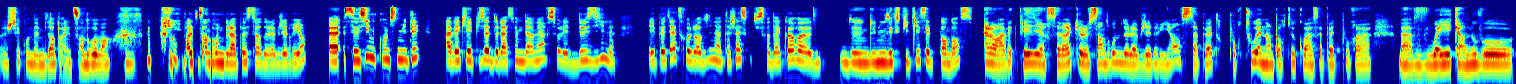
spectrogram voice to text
je sais qu'on aime bien parler de syndrome. Hein. On parle du syndrome de l'imposteur de l'objet brillant. Euh, c'est aussi une continuité avec l'épisode de la semaine dernière sur les deux îles. Et peut-être aujourd'hui, Natacha, est-ce que tu serais d'accord euh, de, nous expliquer cette tendance? Alors, avec plaisir. C'est vrai que le syndrome de l'objet brillant, ça peut être pour tout et n'importe quoi. Ça peut être pour, euh, bah, vous voyez qu'un nouveau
